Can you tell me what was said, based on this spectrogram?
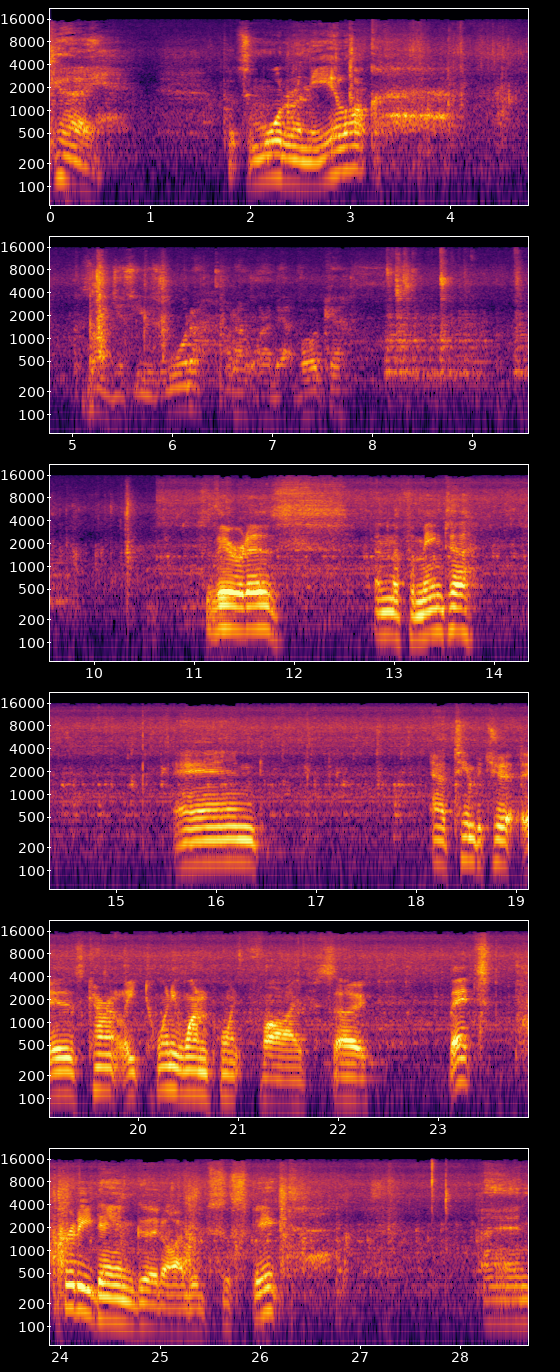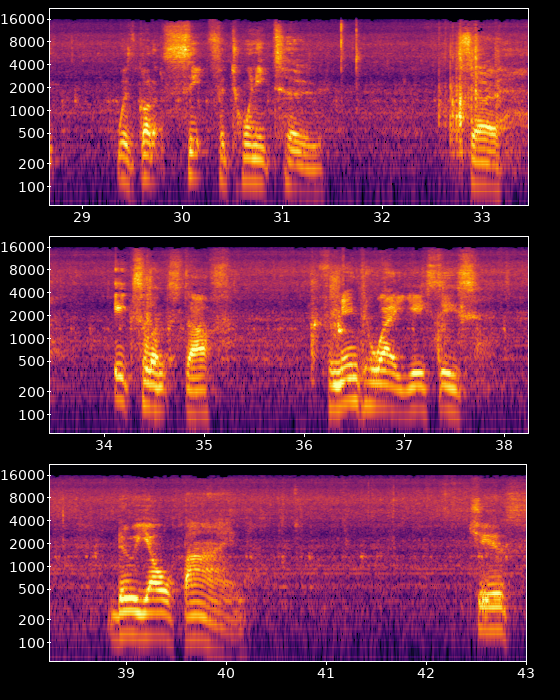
Okay. Put some water in the airlock. Because I just use water. I don't worry about vodka. So there it is in the fermenter and our temperature is currently 21.5 so that's pretty damn good I would suspect and we've got it set for 22 so excellent stuff. Ferment away yeasties do your thing cheers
